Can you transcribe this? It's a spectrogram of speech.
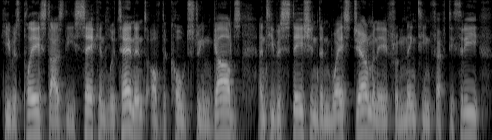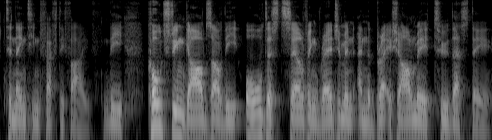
He was placed as the second lieutenant of the Coldstream Guards and he was stationed in West Germany from 1953 to 1955. The Coldstream Guards are the oldest serving regiment in the British Army to this day.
